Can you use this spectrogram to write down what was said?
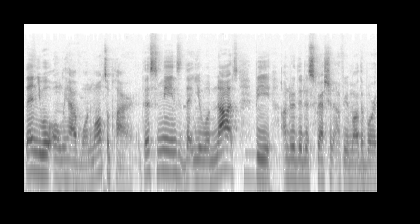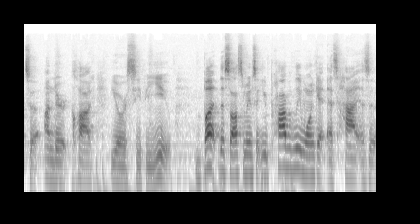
then you will only have one multiplier. This means that you will not be under the discretion of your motherboard to underclock your CPU. But this also means that you probably won't get as high as a,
